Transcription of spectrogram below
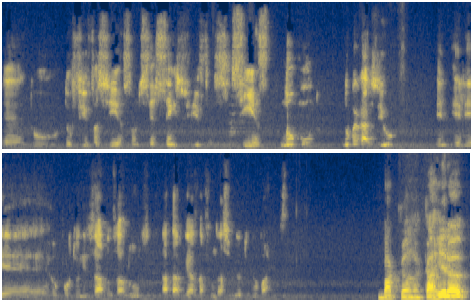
é, do, do FIFA CIES. São 16 FIFAs CIES no mundo. No Brasil, ele, ele é oportunizado aos alunos através da Fundação Getúlio Vargas. Bacana. Carreira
